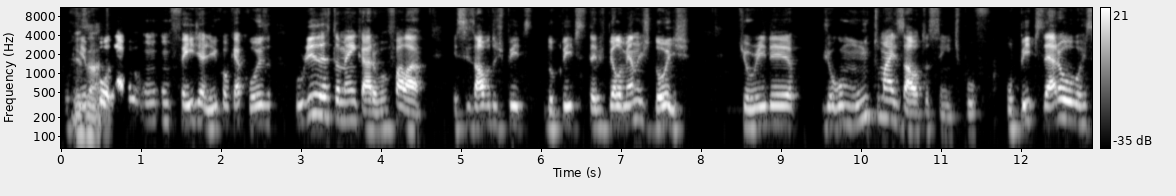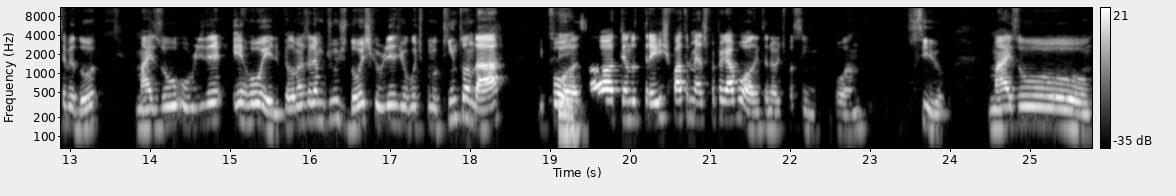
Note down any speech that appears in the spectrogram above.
Porque, Exato. pô, dava um, um, fade ali, qualquer coisa. O Reader também, cara, eu vou falar, esses alvos do Pitts, do Pitts teve pelo menos dois que o Reader jogou muito mais alto, assim, tipo, o Pitts era o recebedor, mas o, o Reader errou ele. Pelo menos eu lembro de uns dois que o Reader jogou, tipo, no quinto andar E, porra, Sim. só tendo 3, 4 metros para pegar a bola, entendeu? Tipo assim, porra, possível. Mas o.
